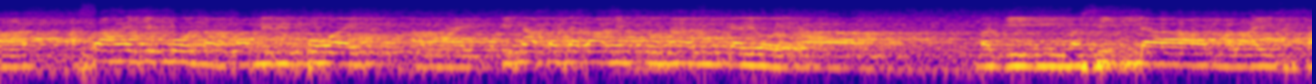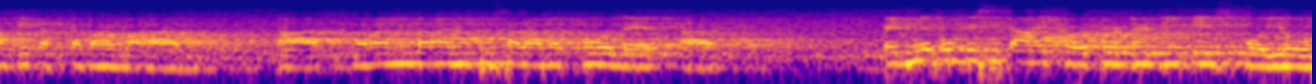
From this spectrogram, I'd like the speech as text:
At asahan niyo po na kami rin po ay, ay pinapanalangin po namin kayo na maging masigla, malayo sa sakit at kamamahan. At maraming maraming po salamat po ulit. At pwede niyo pong bisitahin for further details po yung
